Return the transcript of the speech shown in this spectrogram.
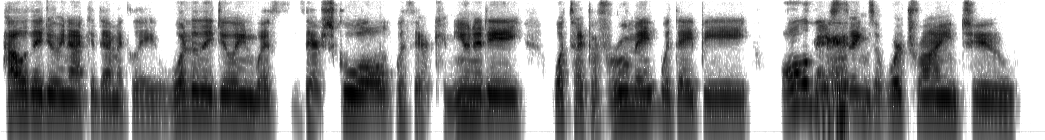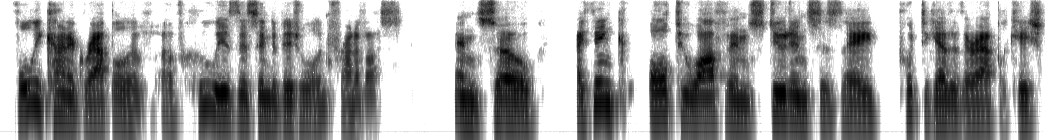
How are they doing academically? What are they doing with their school, with their community? What type of roommate would they be? All of these things that we're trying to fully kind of grapple of, of who is this individual in front of us. And so I think all too often students, as they put together their application,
